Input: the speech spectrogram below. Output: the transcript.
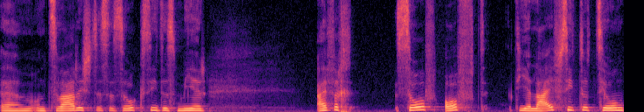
Ähm, und zwar ist es so gewesen, dass wir einfach so oft die Live-Situation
